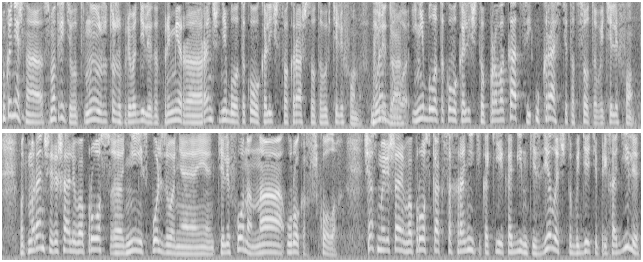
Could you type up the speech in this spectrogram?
Ну, конечно, смотрите, вот мы уже тоже приводили этот пример, э, раньше не было такого количества краж сотовых телефонов. Ну Более да. того, и не было такого количества провокаций украсть этот сотовый телефон. Вот мы раньше решали вопрос э, не использования э, телефона на уроках в школах. Сейчас мы решаем вопрос, как сохранить и какие кабинки сделать, чтобы дети приходили.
